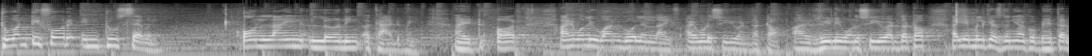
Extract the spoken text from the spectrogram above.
Twenty four into seven online learning academy right or i have only one goal in life i want to see you at the top i really want to see you at the top आइए मिलकर इस दुनिया को बेहतर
